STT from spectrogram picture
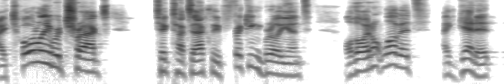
I totally retract TikTok's actually freaking brilliant. Although I don't love it, I get it.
